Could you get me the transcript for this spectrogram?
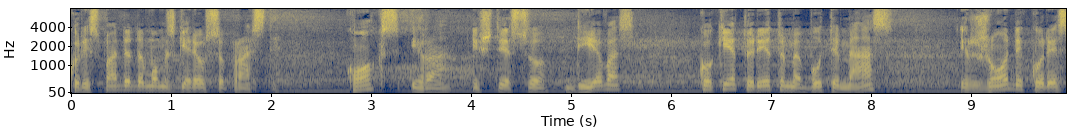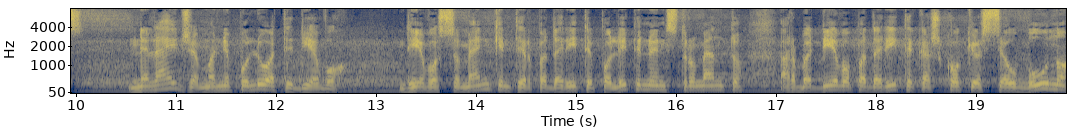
kuris padeda mums geriau suprasti, koks yra iš tiesų Dievas, kokie turėtume būti mes ir žodį, kuris neleidžia manipuliuoti Dievu. Dievo sumenkinti ir padaryti politiniu instrumentu, arba Dievo padaryti kažkokiu siaubūnu,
